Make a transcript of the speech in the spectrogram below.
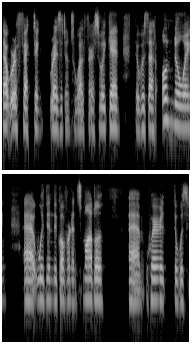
that were affecting resident welfare. So again, there was that unknowing uh, within the governance model um, where there was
